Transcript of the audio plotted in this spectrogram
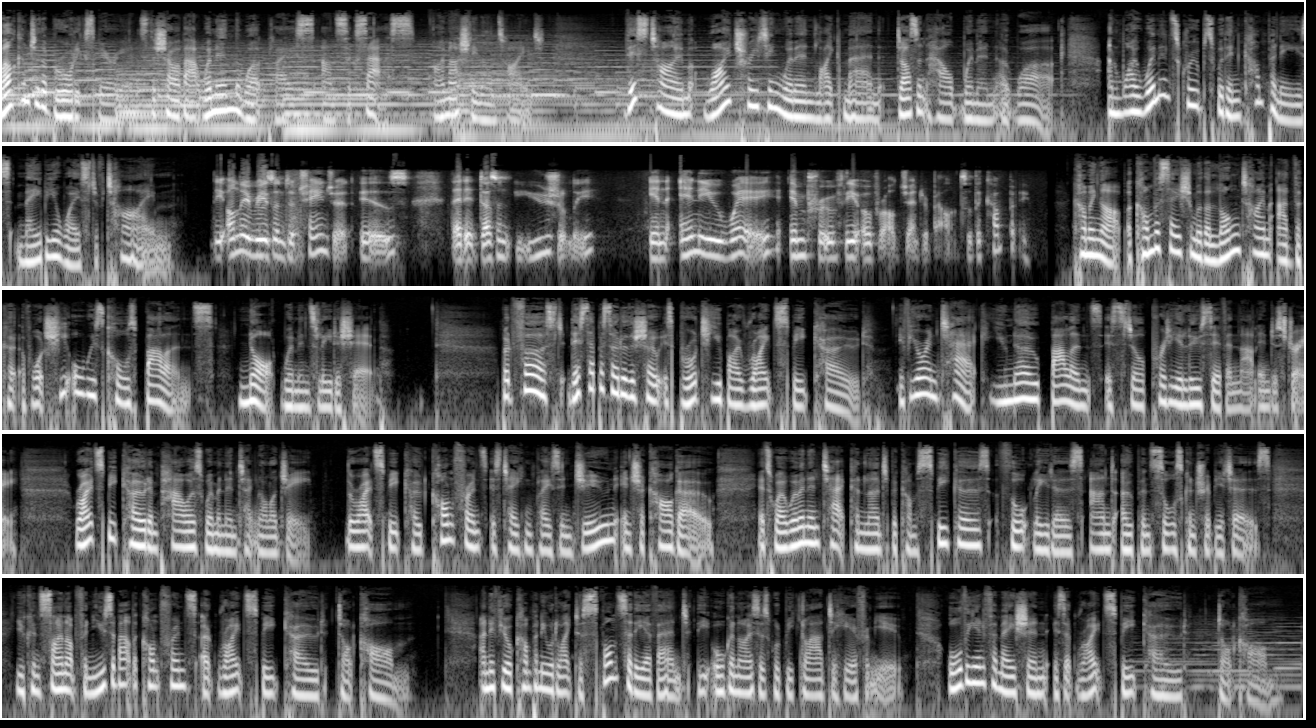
Welcome to The Broad Experience, the show about women, the workplace, and success. I'm Ashley Milne-Tyte. This time, why treating women like men doesn't help women at work, and why women's groups within companies may be a waste of time. The only reason to change it is that it doesn't usually, in any way, improve the overall gender balance of the company. Coming up, a conversation with a long-time advocate of what she always calls balance, not women's leadership. But first, this episode of the show is brought to you by Write Speak Code. If you're in tech, you know balance is still pretty elusive in that industry. Write Speak Code empowers women in technology. The Write Speak Code conference is taking place in June in Chicago. It's where women in tech can learn to become speakers, thought leaders, and open source contributors. You can sign up for news about the conference at writespeakcode.com. And if your company would like to sponsor the event, the organisers would be glad to hear from you. All the information is at writespeakcode.com.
